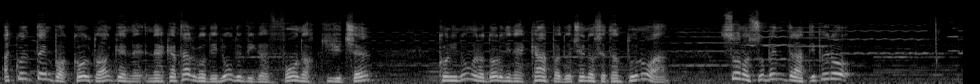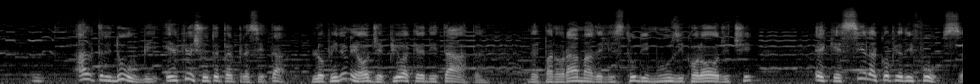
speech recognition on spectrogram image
a quel tempo accolto anche nel catalogo di Ludwig von Kücher, con il numero d'ordine K271A sono subentrati però altri dubbi e accresciute perplessità. L'opinione oggi più accreditata nel panorama degli studi musicologici è che sia la copia di Fuchs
